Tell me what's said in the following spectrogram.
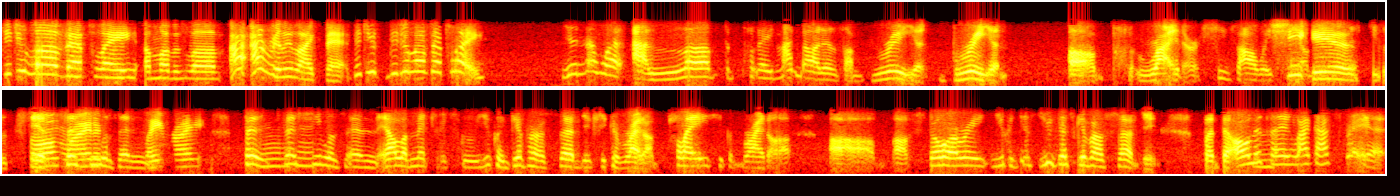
did you love that play, A Mother's Love? I, I really liked that. Did you did you love that play? You know what? I love the play. My daughter is a brilliant, brilliant uh, writer. She's always She is. She was, Songwriter, since she was in Playwright. Since, Mhm. since she was in elementary school, you could give her a subject. She could write a play. She could write a a, a story. You could just you just give her a subject. But the only Mhm. thing, like I said,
